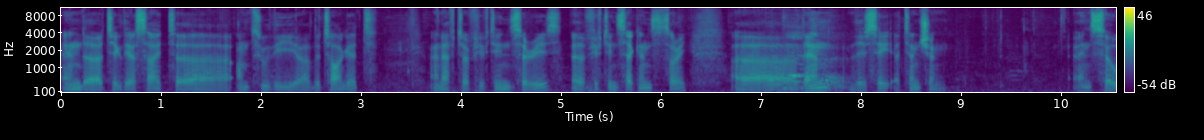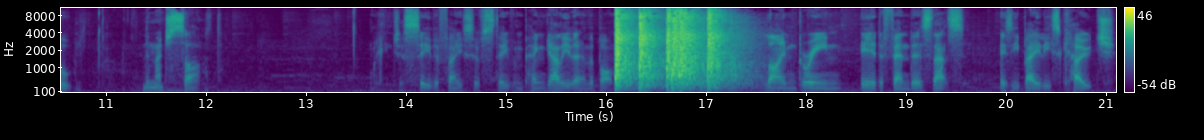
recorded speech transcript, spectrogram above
and uh, take their sight onto the the target. And after 15 series, uh, 15 seconds, sorry, uh, then they say attention. And so the match starts. We can just see the face of Stephen Pengali there in the bottom. Lime green ear defenders. That's Izzy Bailey's coach.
